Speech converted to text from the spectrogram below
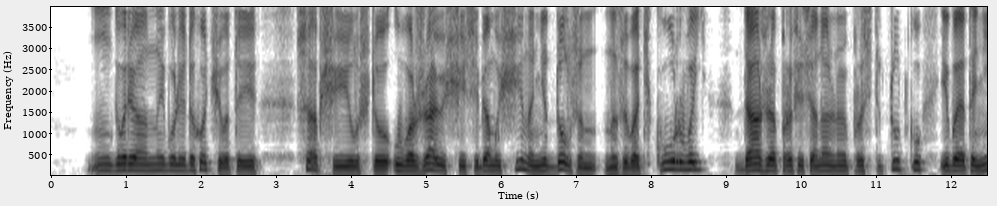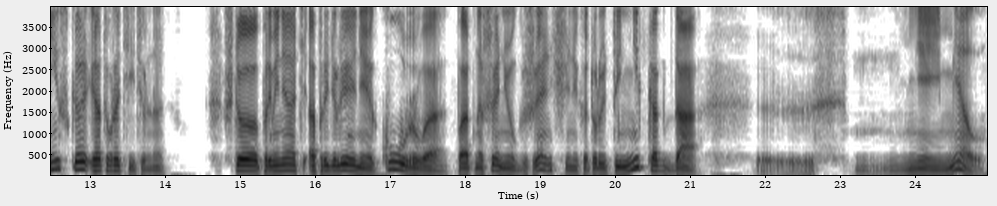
— Говоря наиболее доходчиво, ты сообщил, что уважающий себя мужчина не должен называть курвой даже профессиональную проститутку, ибо это низко и отвратительно, что применять определение «курва» по отношению к женщине, которую ты никогда э, не имел,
